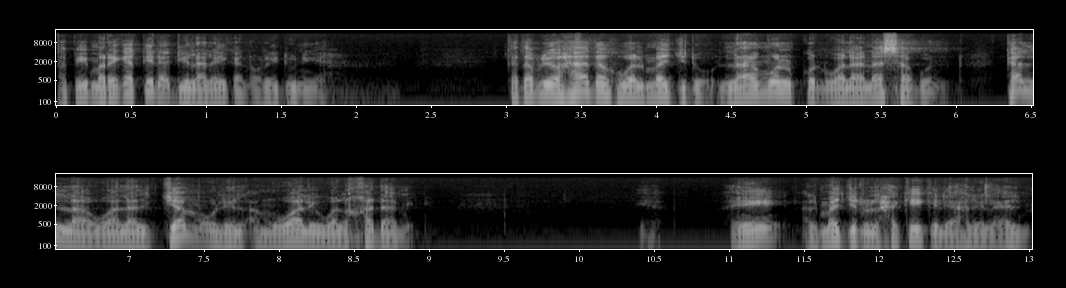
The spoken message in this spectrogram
Tapi mereka tidak dilalaikan oleh dunia. Kata beliau, "Hadza huwal majdu, la mulkun wala nasabun, kalla walal jam'u lil amwali wal khadami." Ini al-majdul hakiki li ahli ilm.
